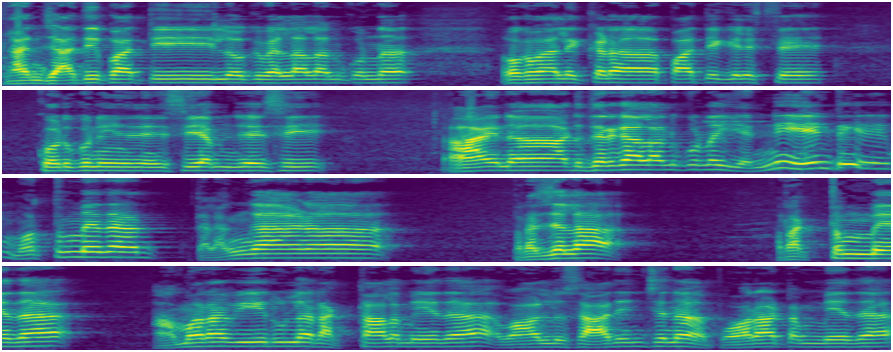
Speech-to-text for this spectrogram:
ఆయన జాతీయ పార్టీలోకి వెళ్ళాలనుకున్న ఒకవేళ ఇక్కడ పార్టీ గెలిస్తే కొడుకుని సీఎం చేసి ఆయన అటు తిరగాలనుకున్న ఇవన్నీ ఏంటి? మొత్తం మీద తెలంగాణ ప్రజల రక్తం మీద అమరవీరుల రక్తాల మీద వాళ్ళు సాధించిన పోరాటం మీద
